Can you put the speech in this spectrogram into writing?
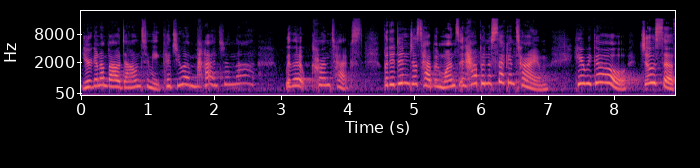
You're going to bow down to me? Could you imagine that with a context? But it didn't just happen once, it happened a second time. Here we go. Joseph,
